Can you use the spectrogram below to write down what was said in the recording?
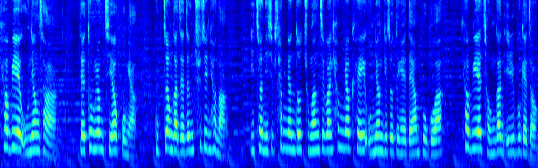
협의회 운영 사항, 대통령 지역 공약, 국정과제 등 추진 현황, 2023년도 중앙지방협력회의 운영기조 등에 대한 보고와 협의회 정관 일부 개정,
